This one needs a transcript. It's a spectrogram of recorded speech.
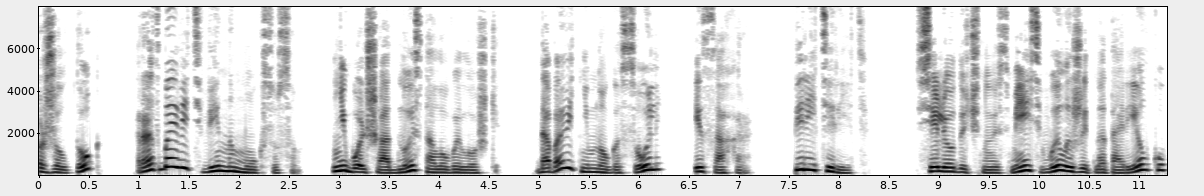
Желток разбавить винным уксусом, не больше одной столовой ложки. Добавить немного соли и сахара. Перетереть. Селедочную смесь выложить на тарелку,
